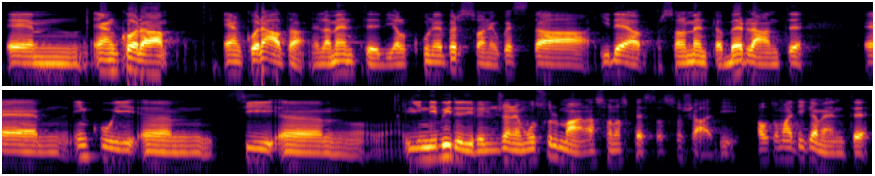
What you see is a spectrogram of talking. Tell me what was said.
ehm, è ancora è ancorata nella mente di alcune persone questa idea personalmente aberrante ehm, in cui ehm, si, ehm, gli individui di religione musulmana sono spesso associati automaticamente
